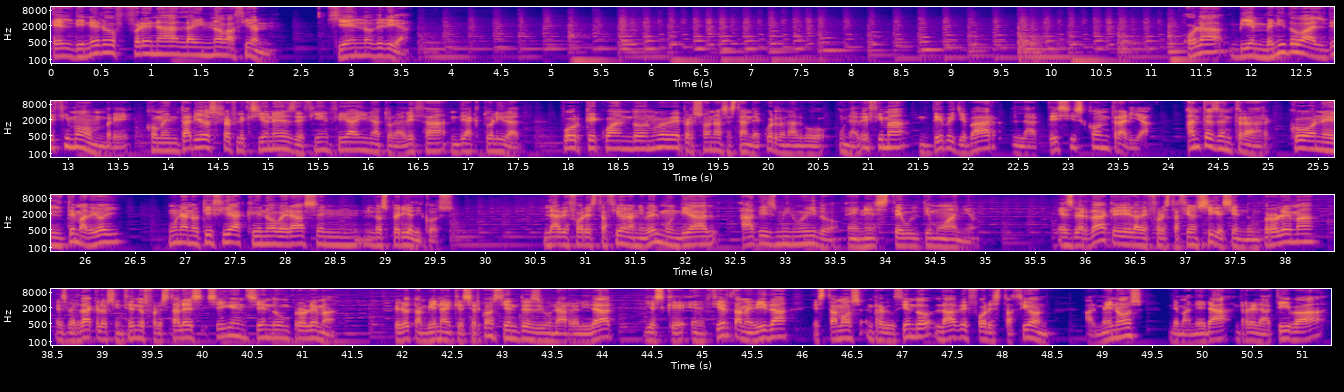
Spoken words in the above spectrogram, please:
El dinero frena la innovación. ¿Quién lo diría? Hola, bienvenido al décimo hombre, comentarios, reflexiones de ciencia y naturaleza de actualidad. Porque cuando nueve personas están de acuerdo en algo, una décima debe llevar la tesis contraria. Antes de entrar con el tema de hoy, una noticia que no verás en los periódicos. La deforestación a nivel mundial ha disminuido en este último año. Es verdad que la deforestación sigue siendo un problema, es verdad que los incendios forestales siguen siendo un problema, pero también hay que ser conscientes de una realidad y es que en cierta medida estamos reduciendo la deforestación, al menos de manera relativa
